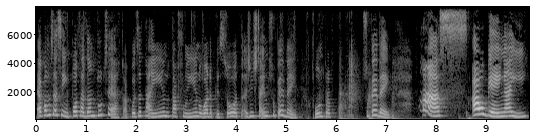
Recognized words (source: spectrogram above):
É como se assim, pô, tá dando tudo certo. A coisa tá indo, tá fluindo, agora a pessoa, a gente tá indo super bem. Ou no super bem. Mas alguém aí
